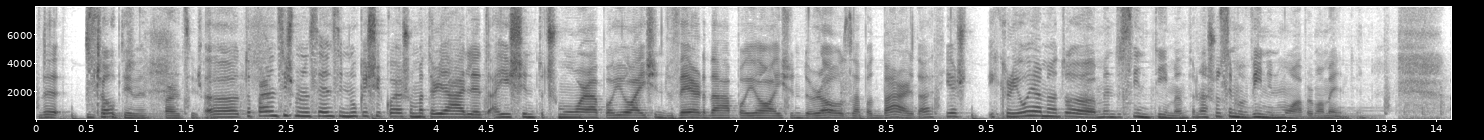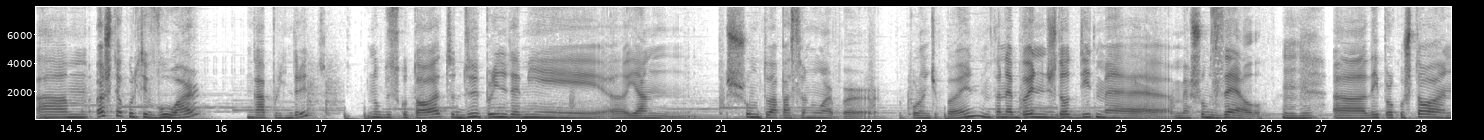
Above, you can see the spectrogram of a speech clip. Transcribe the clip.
dhe në çfarë kuptimi të parëndësishme? Ë të parëndësishme në sensin nuk e shikoja shumë materialet, a ishin të çmuara apo jo, a ishin të verdha apo jo, a ishin të rozë apo të bardha, thjesht i krijoja me atë mendësinë time, domethënë ashtu si më vinin mua për momentin. Ëm um, është e kultivuar nga prindërit, nuk diskutohet, të dy prindërit e mi uh, janë shumë të apasionuar për punën që bëjnë, domethënë e bëjnë çdo ditë me me shumë zell. Ëh mm -hmm. uh, dhe i përkushtohen,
